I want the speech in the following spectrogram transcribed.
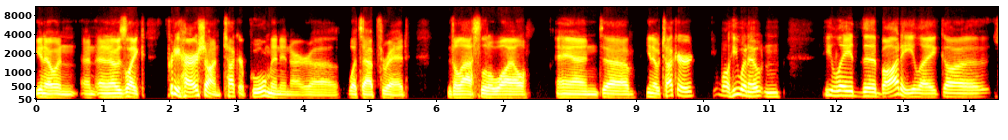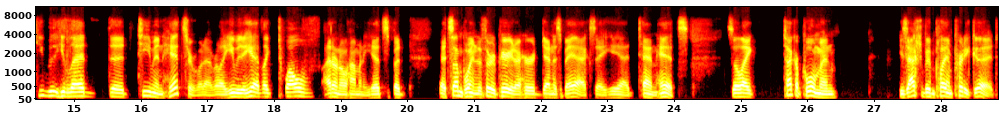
you know? And and and I was like pretty harsh on Tucker Poolman in our uh, WhatsApp thread the last little while, and uh, you know Tucker, well, he went out and he laid the body like uh, he he led the team in hits or whatever. Like he was, he had like 12, I don't know how many hits, but at some point in the third period, I heard Dennis Beyak say he had 10 hits. So like Tucker Poolman, he's actually been playing pretty good.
